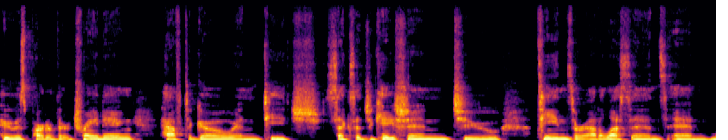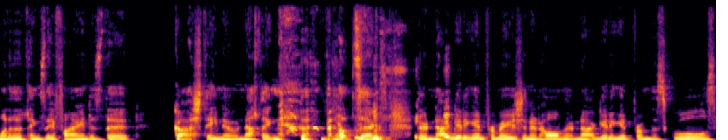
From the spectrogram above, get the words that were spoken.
who as part of their training have to go and teach sex education to teens or adolescents and one of the things they find is that gosh they know nothing about sex. They're not getting information at home. They're not getting it from the schools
